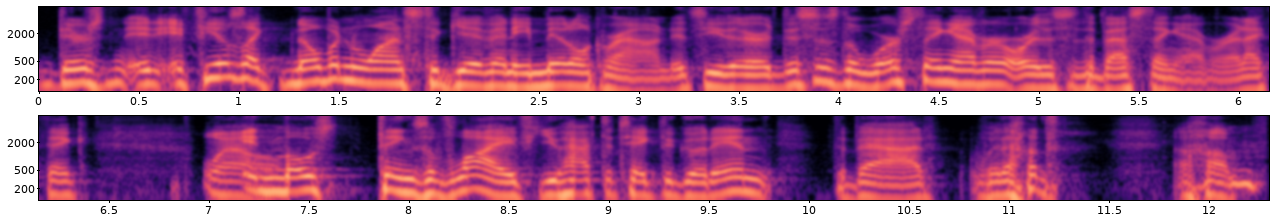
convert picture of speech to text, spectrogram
there's it, it feels like no one wants to give any middle ground. It's either this is the worst thing ever or this is the best thing ever. And I think well, in most things of life, you have to take the good and the bad without. Um,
